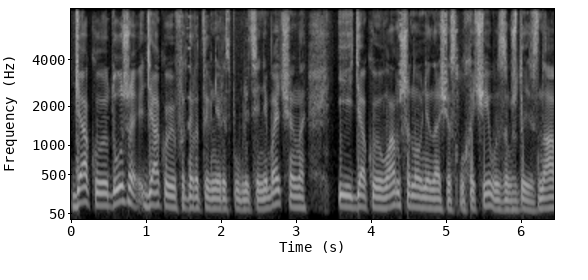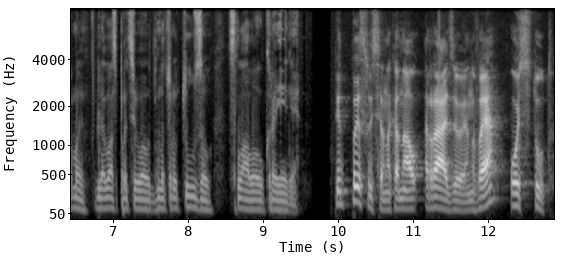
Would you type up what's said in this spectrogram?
Дякую дуже. Дякую Федеративній Республіці Німеччина і дякую вам, шановні наші слухачі. Ви завжди з нами. Для вас працював Дмитро Тузов. Слава Україні! Підписуйся на канал Радіо НВ ось тут.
